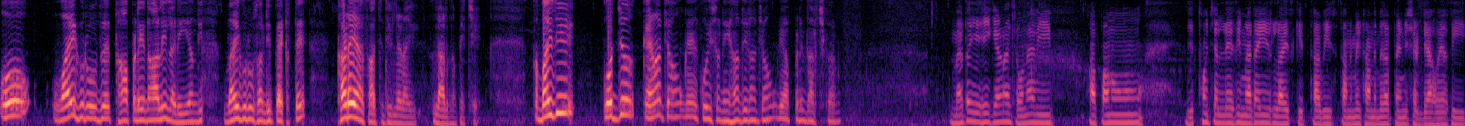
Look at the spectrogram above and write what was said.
ਉਹ ਵਾਹਿਗੁਰੂ ਦੇ ਥਾਪੜੇ ਨਾਲ ਹੀ ਲੜੀ ਜਾਂਦੀ। ਵਾਹਿਗੁਰੂ ਸਾਡੀ ਪਿੱਠ ਤੇ ਖੜੇ ਆ ਸੱਚ ਦੀ ਲੜਾਈ ਲੜਨ ਪਿੱਛੇ। ਤਾਂ ਬਾਈ ਜੀ ਕੁਝ ਕਹਿਣਾ ਚਾਹੋਗੇ, ਕੋਈ ਸੁਨੇਹਾ ਦੇਣਾ ਚਾਹੋਗੇ ਆਪਣੇ ਦਰਸ਼ਕਾਂ ਨੂੰ? ਮੈਂ ਤਾਂ ਇਹੀ ਕਹਿਣਾ ਚਾਹੁੰਦਾ ਵੀ ਆਪਾਂ ਨੂੰ ਜਿੱਥੋਂ ਚੱਲੇ ਸੀ, ਮੈਂ ਤਾਂ ਇਹ ਰਿਅਲਾਈਜ਼ ਕੀਤਾ ਵੀ 97 98 ਮੇਰਾ ਪਿੰਡ ਛੱਡਿਆ ਹੋਇਆ ਸੀ।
